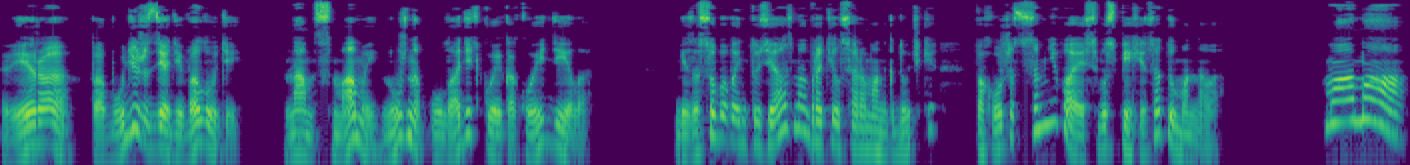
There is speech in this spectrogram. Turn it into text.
«Вера, побудешь с дядей Володей? Нам с мамой нужно уладить кое-какое дело». Без особого энтузиазма обратился Роман к дочке, похоже, сомневаясь в успехе задуманного. «Мама,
